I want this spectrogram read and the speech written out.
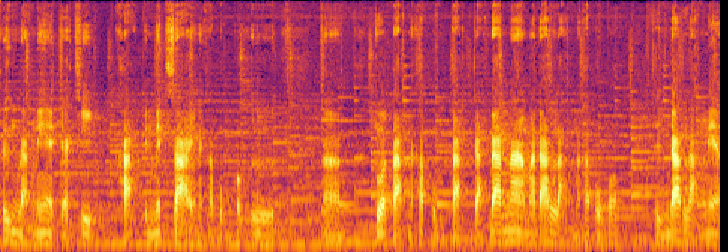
ครึ่งหลังเนี่ยจะฉีกขาดเป็นเม็ดทรายนะครับ ผมก็คืออ ตัวตัดนะครับ ผมตัดจากด้านหน้ามาด้านหลังนะครับ ผมพอถึงด้านหลังเนี่ย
